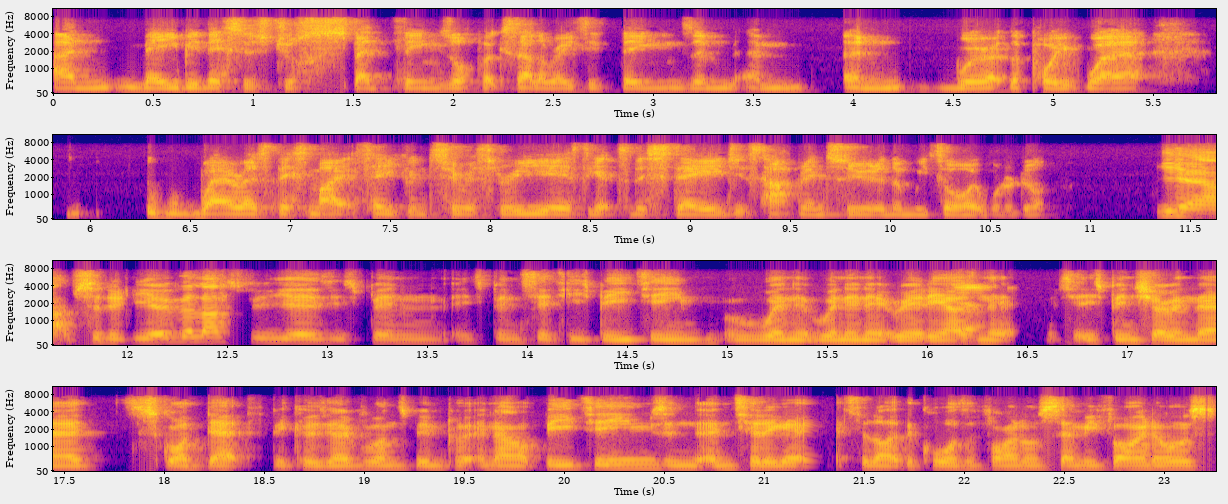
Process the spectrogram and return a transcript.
And maybe this has just sped things up, accelerated things, and and and we're at the point where whereas this might have taken two or three years to get to this stage, it's happening sooner than we thought it would have done. Yeah, absolutely. Over the last few years, it's been it's been City's B team winning winning it really, hasn't yeah. it? It's, it's been showing their squad depth because everyone's been putting out B teams and, until it gets to like the quarterfinals, semi-finals,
